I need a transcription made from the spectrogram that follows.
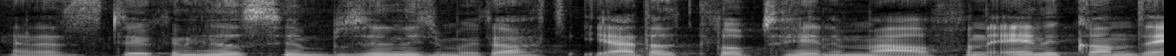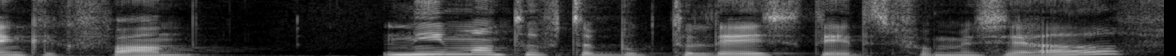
Ja, dat is natuurlijk een heel simpel zinnetje... maar ik dacht, ja, dat klopt helemaal. Van de ene kant denk ik van... Niemand hoeft dat boek te lezen, ik deed het voor mezelf.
